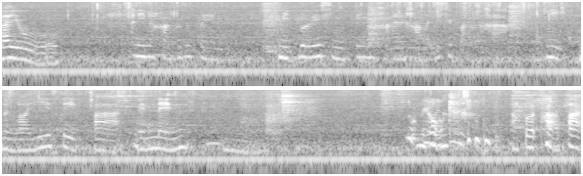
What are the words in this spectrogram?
ได้อยู่อันนี้นะคะก็จะเป็นมิกเบอร์รี่สมูทตี้นะคะในราคา120 บาทนะคะ นี่ หนึ่งร้อยยี่สิบบาท เน้นเน้นดูไม่ออกอะเปิดผ่าตัด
